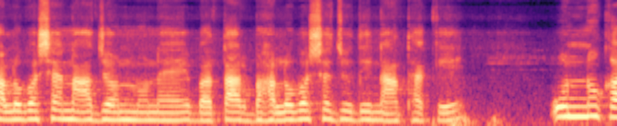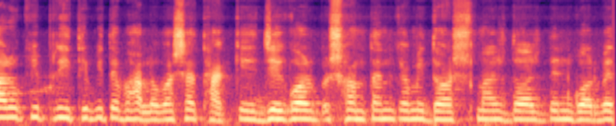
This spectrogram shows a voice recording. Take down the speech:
ভালোবাসা না জন্ম নেয় বা তার ভালোবাসা যদি না থাকে, অন্য কারও কি পৃথিবীতে ভালোবাসা থাকে? যে গর্ব, সন্তানকে আমি দশ মাস, দশ দিন গর্ভে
